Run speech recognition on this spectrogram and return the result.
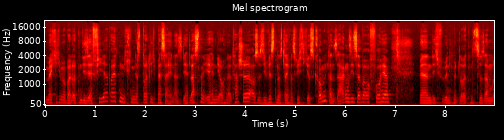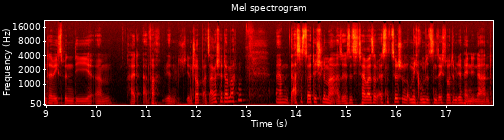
merke ich immer bei Leuten, die sehr viel arbeiten, die kriegen das deutlich besser hin. Also die lassen ihr Handy auch in der Tasche, also sie wissen, dass gleich was Wichtiges kommt, dann sagen sie es aber auch vorher. Während ich, wenn ich mit Leuten zusammen unterwegs bin, die ähm, halt einfach ihren, ihren Job als Angestellter machen, ähm, da ist deutlich schlimmer. Also, er sitzt teilweise am Essenstisch und um mich rum sitzen sechs Leute mit dem Handy in der Hand.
